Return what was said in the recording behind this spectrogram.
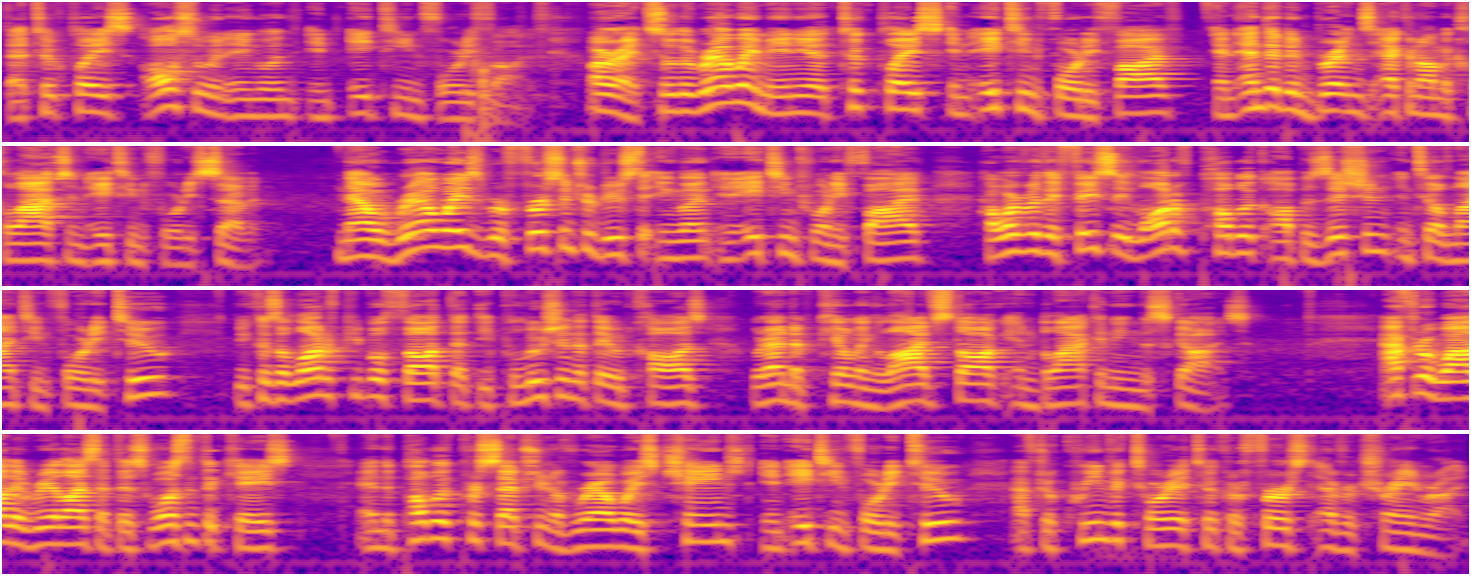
that took place also in England in 1845. Alright, so the railway mania took place in 1845 and ended in Britain's economic collapse in 1847. Now, railways were first introduced to England in 1825, however, they faced a lot of public opposition until 1942 because a lot of people thought that the pollution that they would cause would end up killing livestock and blackening the skies. After a while, they realized that this wasn't the case, and the public perception of railways changed in 1842 after Queen Victoria took her first ever train ride.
